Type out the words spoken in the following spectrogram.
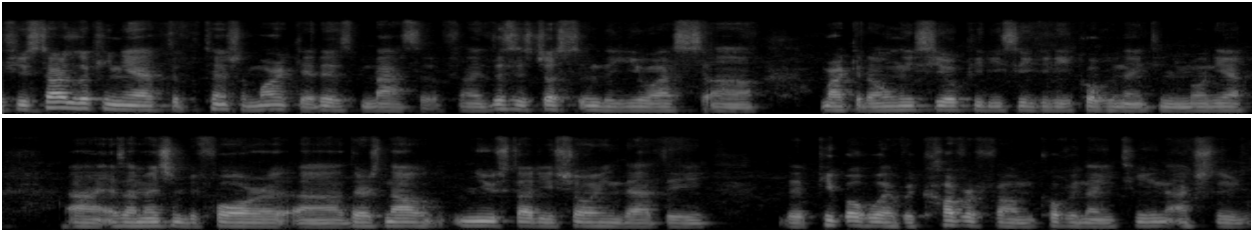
if you start looking at the potential market, it is massive. And this is just in the US uh, market only, COPD, CVD, COVID-19 pneumonia. Uh, as I mentioned before, uh, there's now new studies showing that the, the people who have recovered from COVID-19 actually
